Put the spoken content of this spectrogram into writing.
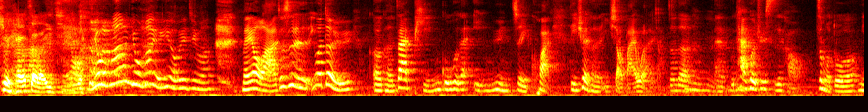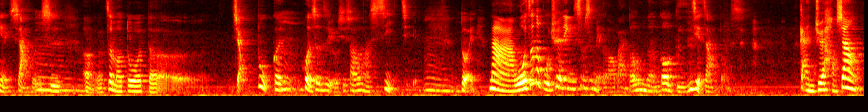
所以还要再来一集？有吗？有吗？有意犹未尽吗？没有啊，就是因为对于呃，可能在评估或者在营运这一块，的确可能以小白我来讲，真的哎、呃，不太会去思考这么多面向，或者是呃，有这么多的角度跟，跟或者甚至有一些销售上的细节。嗯，对。那我真的不确定是不是每个老板都能够理解这样的东西，感觉好像。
